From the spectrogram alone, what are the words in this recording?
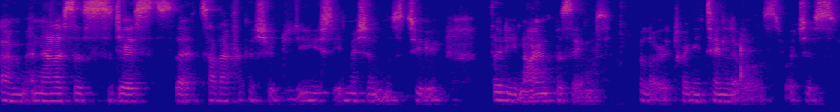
um, analysis suggests that South Africa should reduce emissions to 39% below 2010 levels, which is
